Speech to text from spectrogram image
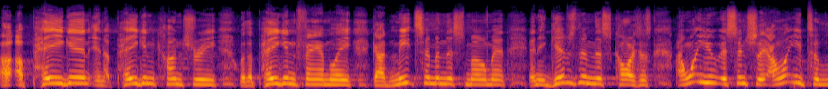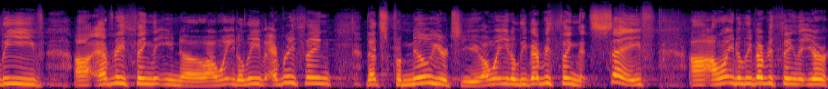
a pagan in a pagan country with a pagan family. God meets him in this moment and he gives them this call. He says, "I want you essentially. I want you to leave uh, everything that you know. I want you to leave everything that's familiar to you. I want you to leave everything that's safe." Uh, I want you to leave everything that your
